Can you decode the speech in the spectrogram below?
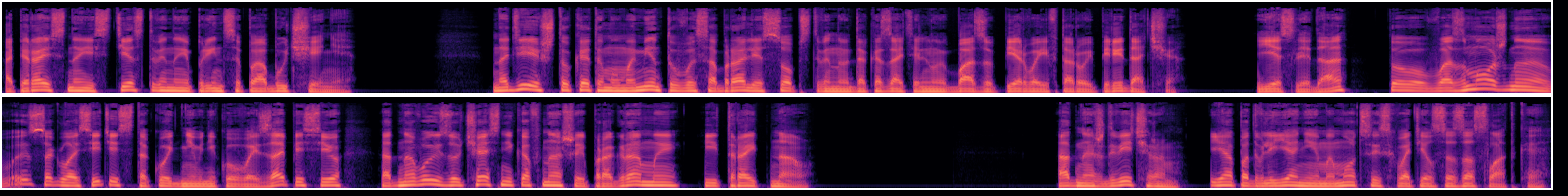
опираясь на естественные принципы обучения. Надеюсь, что к этому моменту вы собрали собственную доказательную базу первой и второй передачи. Если да, то, возможно, вы согласитесь с такой дневниковой записью одного из участников нашей программы «Eat Right Now». Однажды вечером я под влиянием эмоций схватился за сладкое.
